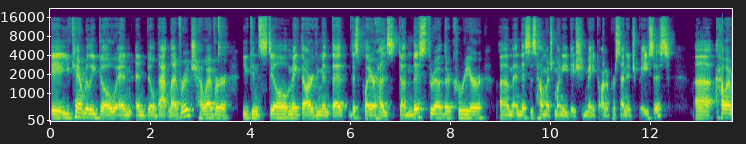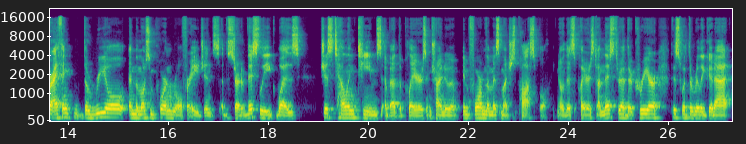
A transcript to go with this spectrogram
it, eh, you can't really go and, and build that leverage. However, you can still make the argument that this player has done this throughout their career um, and this is how much money they should make on a percentage basis. Uh, however, I think the real and the most important role for agents at the start of this league was just telling teams about the players and trying to inform them as much as possible. You know, this player has done this throughout their career. This is what they're really good at.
